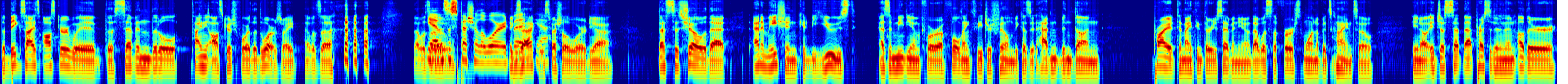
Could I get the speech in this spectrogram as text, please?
the big size Oscar with the seven little tiny Oscars for the dwarves. Right? That was a that was yeah, a, it was a special award. but exactly yeah. special award. Yeah, that's to show that animation can be used as a medium for a full length feature film because it hadn't been done prior to 1937. You know, that was the first one of its kind. So, you know, it just set that precedent, and other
